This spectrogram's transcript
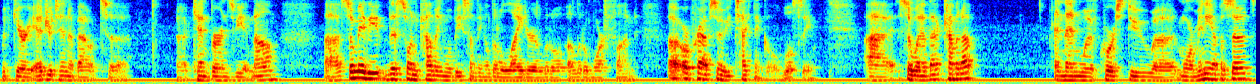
with Gary Edgerton about uh, uh, Ken Burns Vietnam. Uh, so maybe this one coming will be something a little lighter, a little a little more fun, or perhaps maybe technical. We'll see. So we'll have that coming up, and then we'll of course do more mini episodes,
